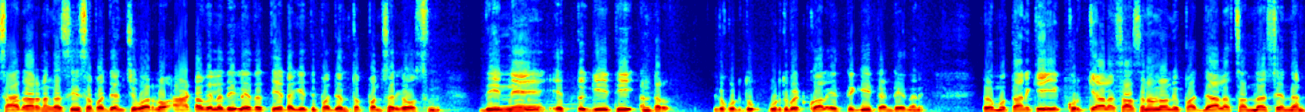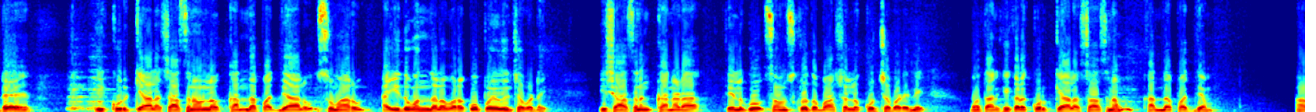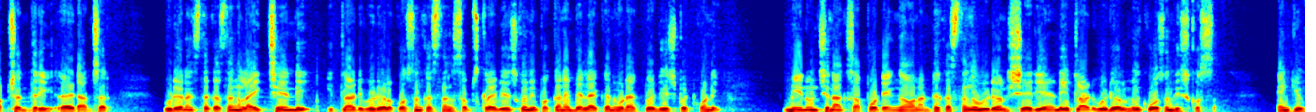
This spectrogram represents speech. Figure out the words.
సాధారణంగా సీసపద్యం చివరిలో ఆట వెళ్ళది లేదా తేటగీతి పద్యం తప్పనిసరిగా వస్తుంది. దీన్నే ఎత్తుగీతి అంటారు. ఇది గుర్తు గుర్తుపెట్టుకోవాలి. ఎత్తుగీతి అంటే ఏందని. ఇక్కడ మొత్తానికి కుర్క్యాల శాసనంలోని పద్యాల సందర్శ ఏంటంటే ఈ కుర్క్యాల శాసనంలో కంద పద్యాలు సుమారు ఐదు వందల వరకు ఉపయోగించబడ్డాయి. ఈ శాసనం కన్నడ తెలుగు సంస్కృత భాషల్లో కూర్చోబడింది. మొత్తానికి ఇక్కడ కుర్క్యాల శాసనం కంద పద్యం. Option three right answer. Video నచ్చితే ఖచ్చితంగా లైక్ చేయండి. ఇట్లాంటి వీడియోల కోసం ఖచ్చితంగా సబ్స్క్రైబ్ చేసుకొని పక్కనే బెల్ ఐకాన్ కూడా యాక్టివేట్ చేసి పెట్టుకోండి. మీ నుంచి నాకు సపోర్ట్ ఏం కావాలంటే ఖచ్చితంగా వీడియోని షేర్ చేయండి. ఇట్లాంటి వీడియోలు మీకోసం తీసుకొస్తాను థ్యాంక్ యూ.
